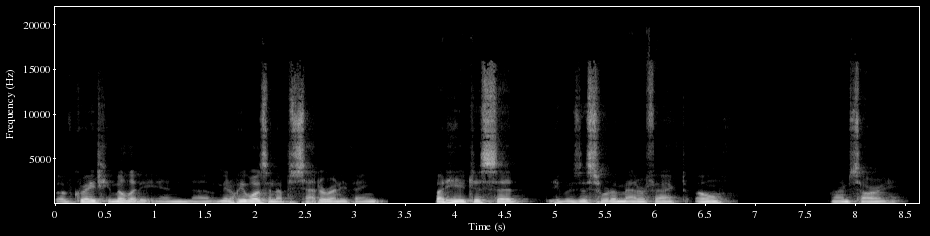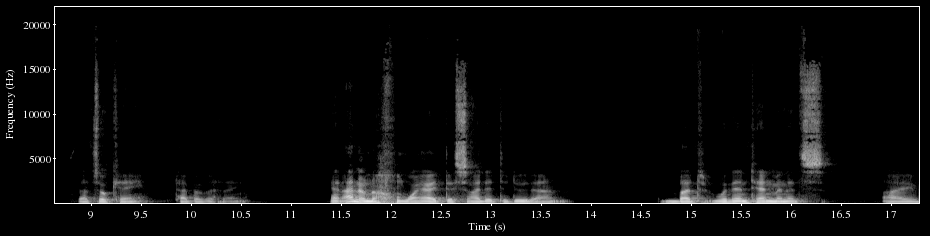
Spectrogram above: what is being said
of great humility. And, uh, you know, he wasn't upset or anything, but he just said, he was just sort of matter of fact, oh, I'm sorry, that's okay, type of a thing. And I don't know why I decided to do that, but within 10 minutes, I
